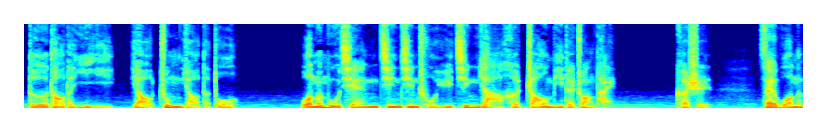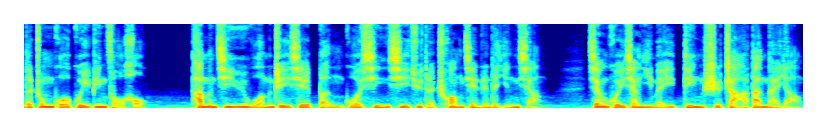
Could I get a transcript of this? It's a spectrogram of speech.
得到的意义要重要的多。我们目前仅仅处于惊讶和着迷的状态。可是，在我们的中国贵宾走后，他们给予我们这些本国新戏剧的创建人的影响，将会像一枚定时炸弹那样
